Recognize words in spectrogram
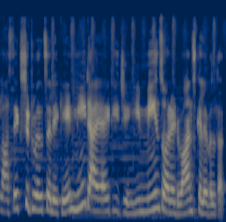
क्लास सिक्स से ट्वेल्थ से लेके NEET I I T JEE mains और एडवांस के लेवल तक।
